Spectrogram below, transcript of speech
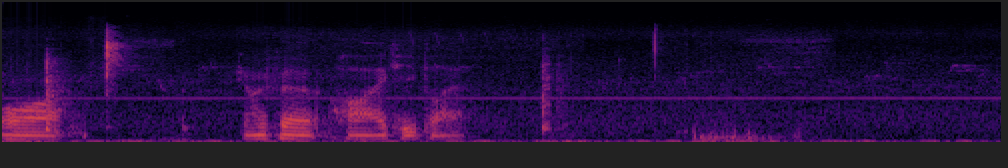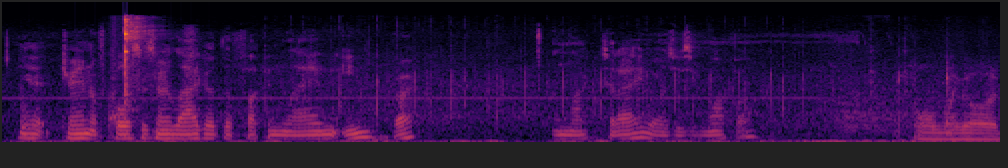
Oh. Going for high key player. Yeah, Dran, of course there's no lag of the fucking LAN in, bro. Unlike today, where I was using Wi-Fi. Oh my god.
